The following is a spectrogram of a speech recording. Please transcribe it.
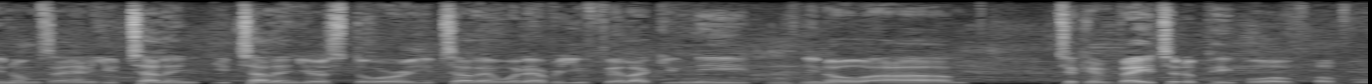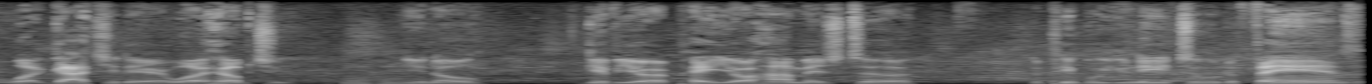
You know what I'm saying? You telling you telling your story. You telling whatever you feel like you need. Mm-hmm. You know, um, to convey to the people of, of what got you there, what helped you. Mm-hmm. You know, give your pay your homage to the people you need to, the fans.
